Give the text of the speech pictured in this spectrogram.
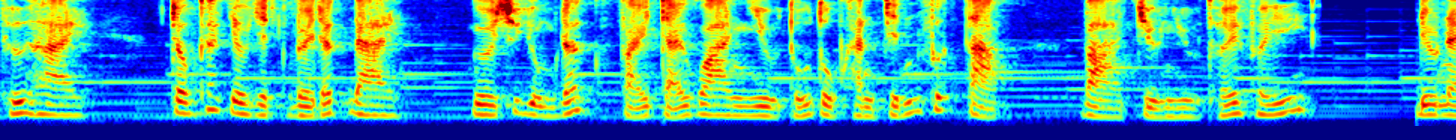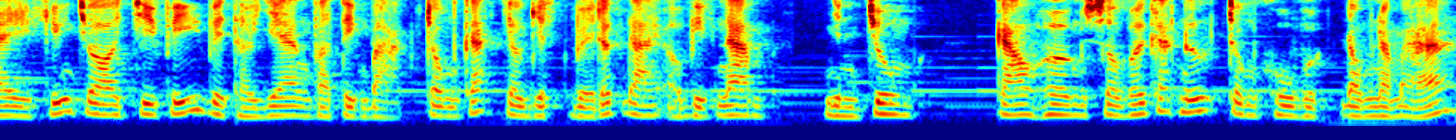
Thứ hai, trong các giao dịch về đất đai, người sử dụng đất phải trải qua nhiều thủ tục hành chính phức tạp và chịu nhiều thuế phí. Điều này khiến cho chi phí về thời gian và tiền bạc trong các giao dịch về đất đai ở Việt Nam nhìn chung cao hơn so với các nước trong khu vực Đông Nam Á.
